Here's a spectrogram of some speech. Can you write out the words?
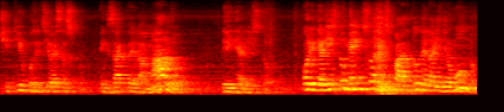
ĉi tiu pozicio estas exacte la malo de idealisto. Por idealisto menso es parto de la ideomondo.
